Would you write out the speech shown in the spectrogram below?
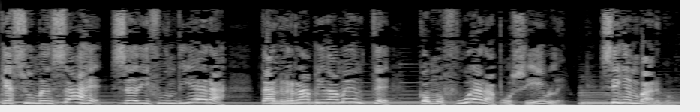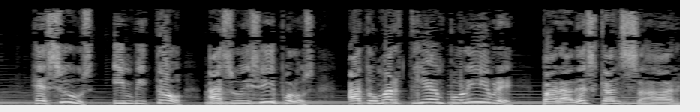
que su mensaje se difundiera tan rápidamente como fuera posible. Sin embargo, Jesús invitó a sus discípulos a tomar tiempo libre para descansar.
